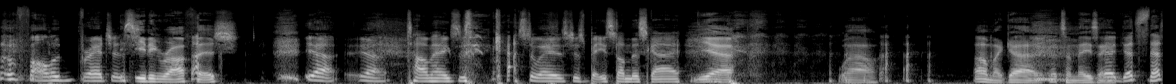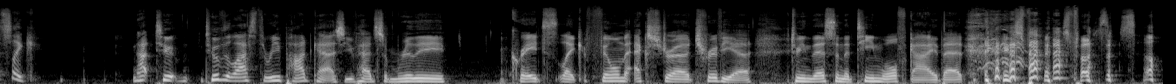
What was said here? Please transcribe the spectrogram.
of fallen branches. Eating raw fish. Yeah, yeah. Tom Hanks' Castaway is just based on this guy. Yeah. Wow. Oh my God. That's amazing. Uh, that's that's like not two two of the last three podcasts. You've had some really great like film extra trivia between this and the Teen Wolf guy that exposed himself.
